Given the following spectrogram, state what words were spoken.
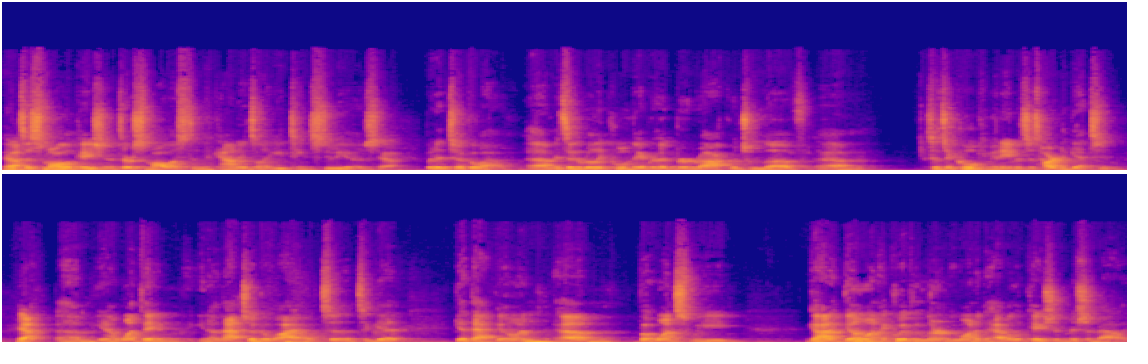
Yeah. It's a small location. It's our smallest in the county. It's only 18 studios. Yeah. But it took a while. Um, it's in a really cool neighborhood, Bird Rock, which we love. Um, so it's a cool community, but it's just hard to get to. Yeah. Um, you know, one thing, you know, that took a while to to get get that going. But once we got it going, I quickly learned we wanted to have a location in Mission Valley,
